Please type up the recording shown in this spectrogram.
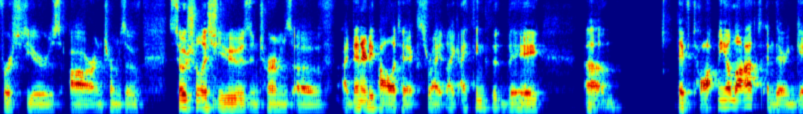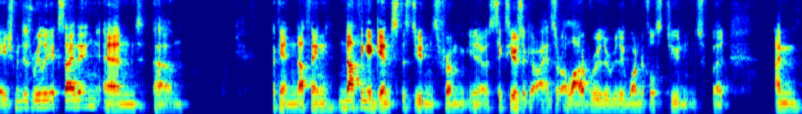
first years are in terms of social issues, in terms of identity politics, right? Like I think that they um, they've taught me a lot, and their engagement is really exciting. And um, again, nothing nothing against the students from you know six years ago. I had a lot of really really wonderful students, but I'm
